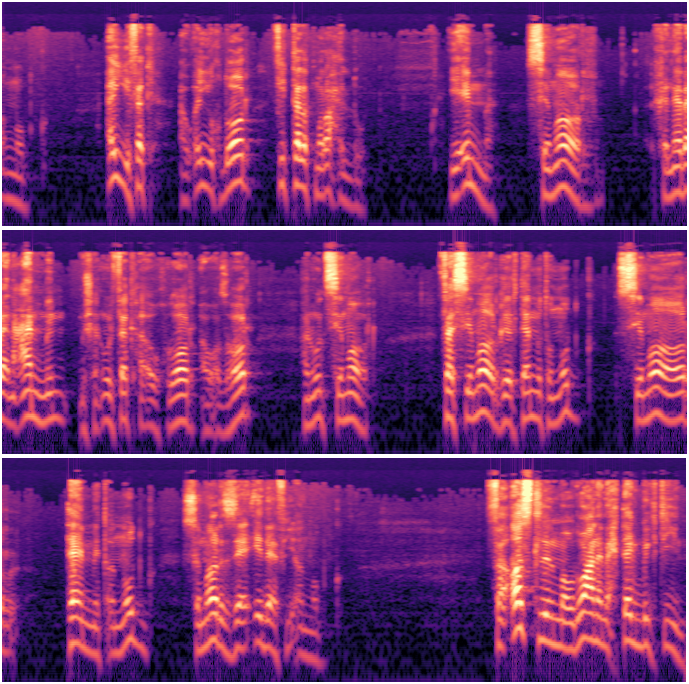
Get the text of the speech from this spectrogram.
النضج. أي فاكهة أو أي خضار في الثلاث مراحل دول. يا إما ثمار خلينا بقى نعمم مش هنقول فاكهة أو خضار أو أزهار هنقول ثمار. فالثمار غير تامة النضج ثمار تامة النضج ثمار زائدة في النضج. فأصل الموضوع أنا محتاج بكتين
